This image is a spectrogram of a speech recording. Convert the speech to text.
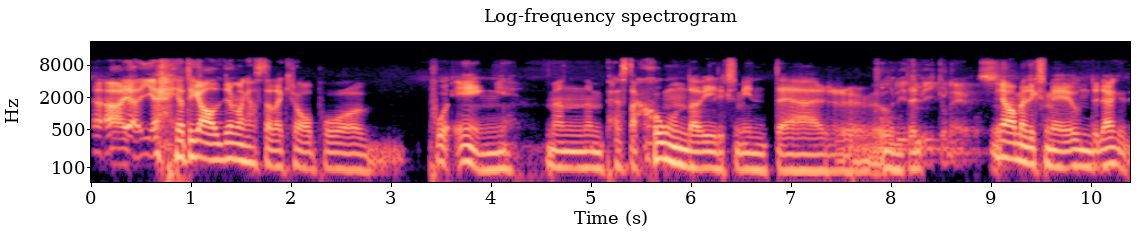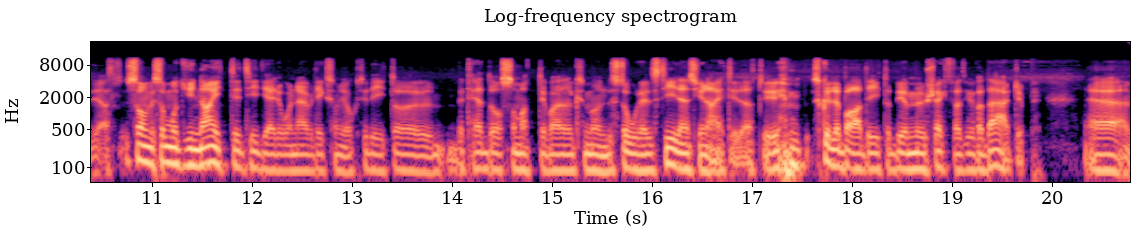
Ja, jag, jag tycker aldrig man kan ställa krav på poäng. Men en prestation där vi liksom inte är... Under... Ja, men liksom är underläge. Som vi såg mot United tidigare år när vi liksom åkte dit och betedde oss som att det var liksom under storhetstidens United. Att vi skulle bara dit och be om ursäkt för att vi var där, typ. Eh,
